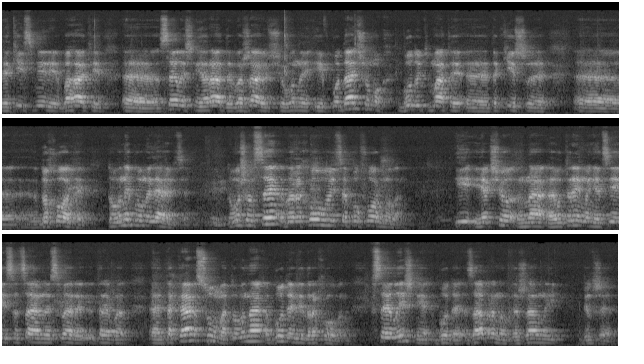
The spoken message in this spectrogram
в якійсь мірі багаті е, селищні ради вважають, що вони і в подальшому будуть мати е, такі ж е, е, доходи, то вони помиляються. Тому що все вираховується по формулам. І якщо на е, утримання цієї соціальної сфери треба е, така сума, то вона буде відрахована. Все лишнє буде забрано в державний бюджет.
